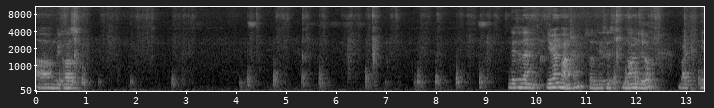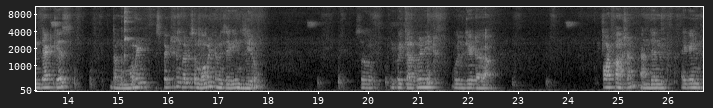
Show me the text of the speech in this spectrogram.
Um, because this is an even function so this is non-zero. But in that case the moment expectation values of momentum is again zero. So if we calculate it we'll get a odd function and then again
